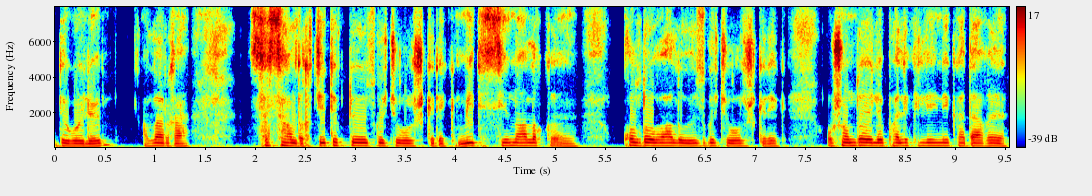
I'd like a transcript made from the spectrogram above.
деп ойлойм. Аларга социалдык жетектөө өзгөчө болуш керек медициналык э, колдоо алуу өзгөчө болуш керек. Ошондой эле поликлиникадагы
